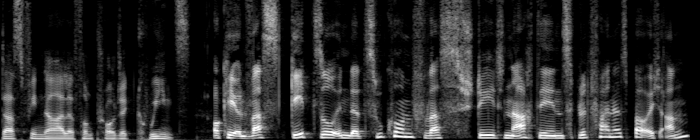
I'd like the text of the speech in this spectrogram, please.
das Finale von Project Queens. Okay, und was geht so in der Zukunft? Was steht nach den Split Finals bei euch an?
